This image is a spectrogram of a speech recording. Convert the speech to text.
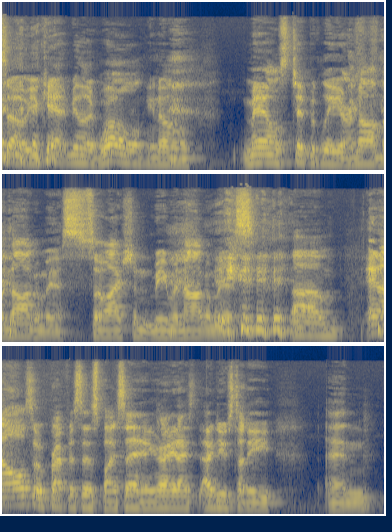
So you can't be like, well, you know, males typically are not monogamous, so I shouldn't be monogamous. Um, and I'll also preface this by saying, right, I, I do study and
